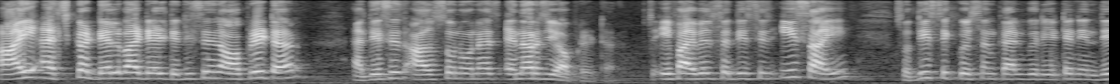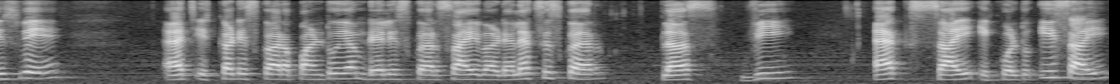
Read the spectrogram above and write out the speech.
I h cut del by del t. This is an operator and this is also known as energy operator. So if I will say this is E psi, so this equation can be written in this way h cut square upon two m del square psi by del x square plus V x psi equal to E psi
